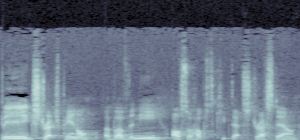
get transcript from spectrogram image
Big stretch panel above the knee also helps to keep that stress down.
